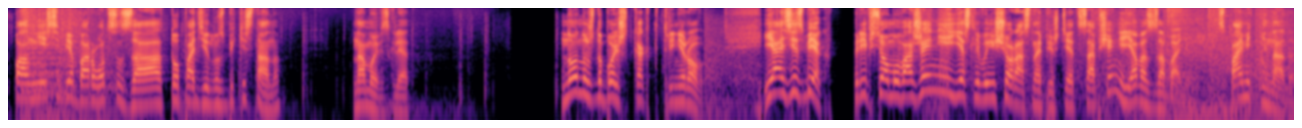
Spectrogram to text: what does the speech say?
вполне себе бороться за топ-1 Узбекистана. На мой взгляд. Но нужно больше как-то тренировок. И Азизбек, при всем уважении, если вы еще раз напишите это сообщение, я вас забаню. Спамить не надо.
